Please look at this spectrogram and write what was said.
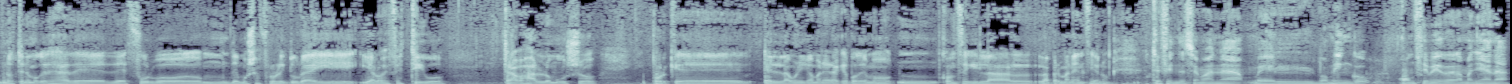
nos tenemos que dejar de, de fútbol de mucha floritura y, y a los efectivos trabajarlo mucho porque es la única manera que podemos mm, conseguir la, permanencia, ¿no? Este fin de semana, el domingo, once y media de la mañana,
